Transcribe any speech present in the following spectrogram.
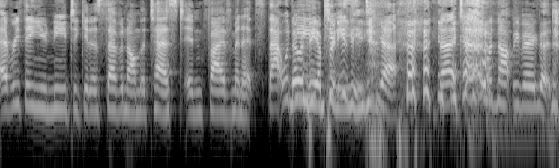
everything you need to get a seven on the test in five minutes, that would That be would be a pretty easy test. yeah, that test would not be very good.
